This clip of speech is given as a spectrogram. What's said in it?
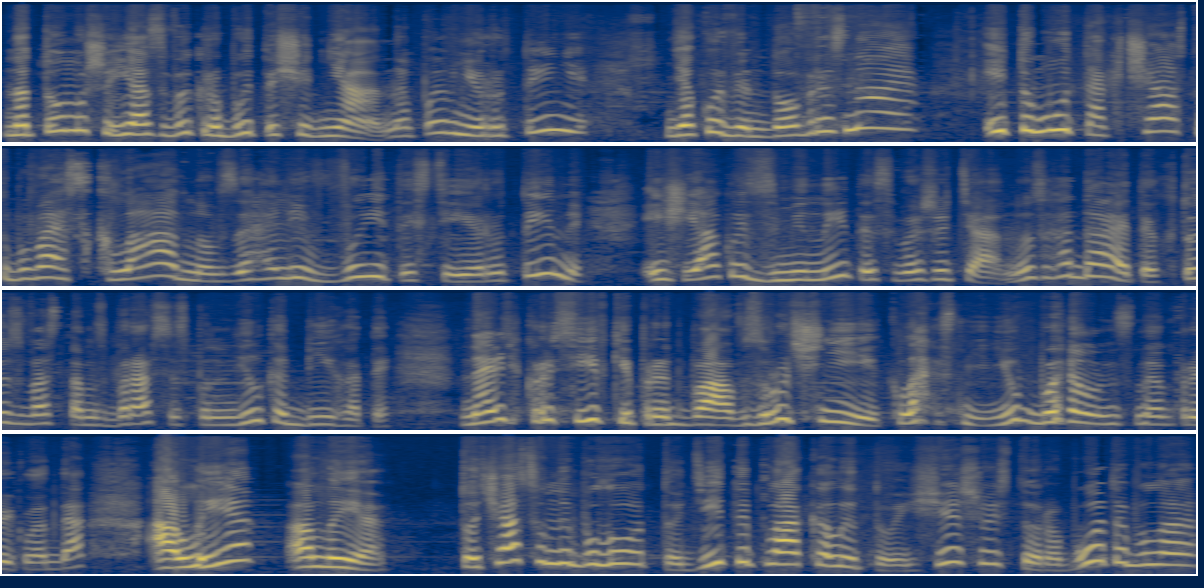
На тому, що я звик робити щодня, на певній рутині, яку він добре знає. І тому так часто буває складно взагалі вийти з цієї рутини і якось змінити своє життя. Ну згадайте, хтось з вас там збирався з понеділка бігати, навіть кросівки придбав, зручні, класні, New Balance, наприклад. Да? Але, але. То часу не було, то діти плакали, то ще щось, то робота була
